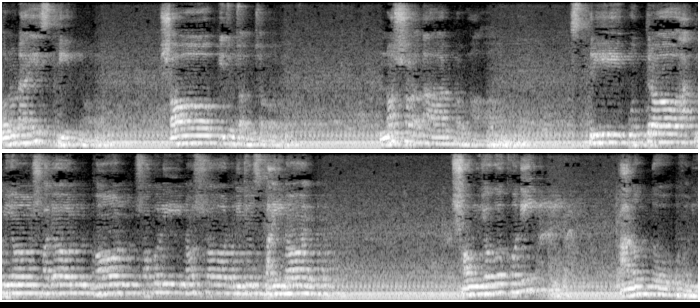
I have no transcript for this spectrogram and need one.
কোনটাই স্থির সব কিছু চঞ্চল। নশ্বরতার প্রভাব। স্ত্রী, পুত্র, আত্মীয়, স্বজন, ধন, সকলই নশ্বর কিছু স্থায়ী নয়। সংযোগ খনি আনন্দ খনি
